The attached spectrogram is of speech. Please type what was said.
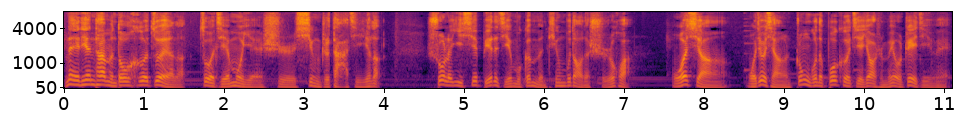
那天他们都喝醉了，做节目也是兴致大极了，说了一些别的节目根本听不到的实话。我想，我就想，中国的播客界要是没有这几位，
